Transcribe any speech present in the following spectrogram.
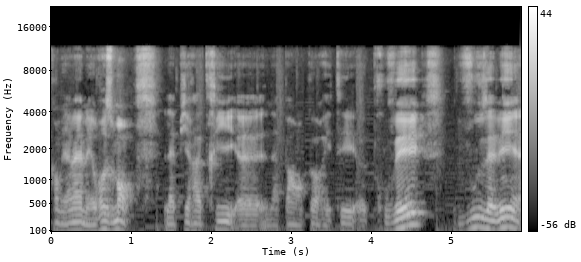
quand bien même, heureusement, la piraterie euh, n'a pas encore été euh, prouvée, vous avez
